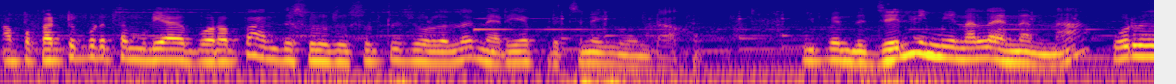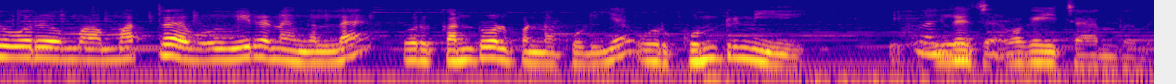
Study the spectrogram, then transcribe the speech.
அப்போ கட்டுப்படுத்த முடியாத போகிறப்ப அந்த சு சுற்றுச்சூழலில் நிறைய பிரச்சனைகள் உண்டாகும். இப்போ இந்த ஜெல்லி மீனெல்லாம் என்னென்னா ஒரு ஒரு ம மற்ற உயிரினங்களில் ஒரு கண்ட்ரோல் பண்ணக்கூடிய ஒரு கொன்றினி இதை வகையை சார்ந்தது.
